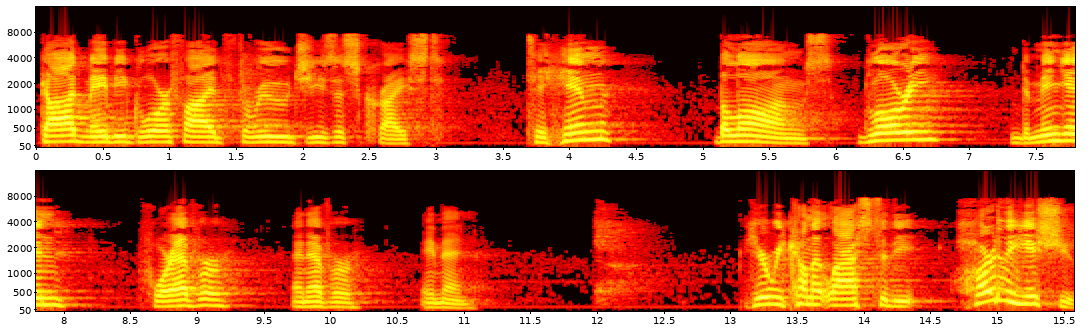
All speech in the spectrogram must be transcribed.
God may be glorified through Jesus Christ. To him belongs glory and dominion forever and ever. Amen. Here we come at last to the heart of the issue,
